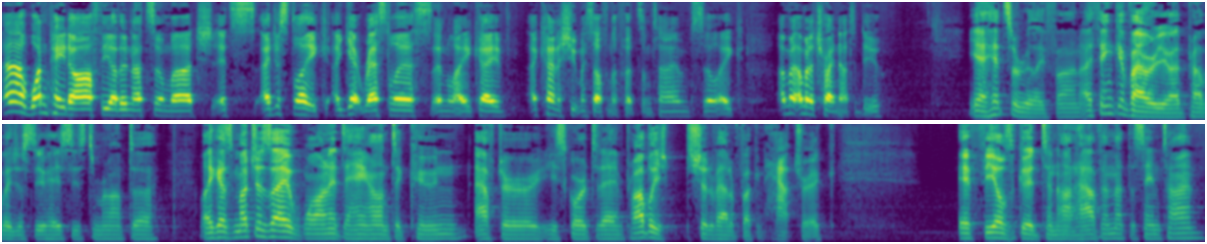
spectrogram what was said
Uh, one paid off, the other not so much. It's I just like I get restless and like I I kind of shoot myself in the foot sometimes. So like, I'm I'm gonna try not to do. Yeah, hits are really fun. I think if I were you, I'd probably just do Jesus to Morata. Like as much as I wanted to hang on to Kun after he scored today, and probably should have had a fucking hat trick. It feels good to not have him at the same time.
